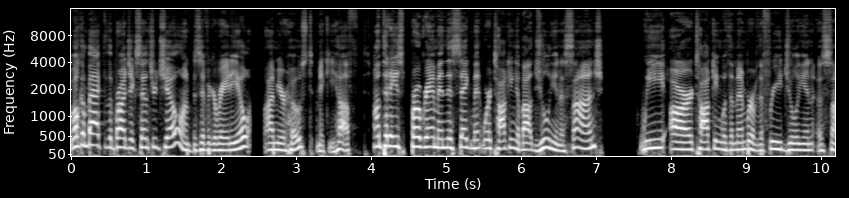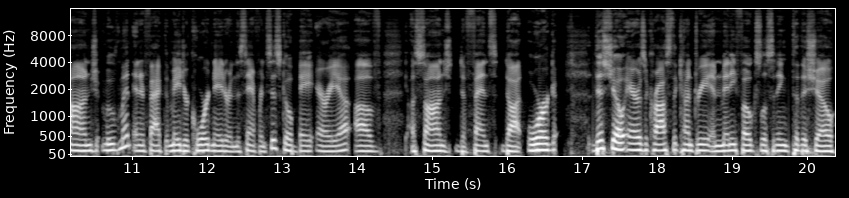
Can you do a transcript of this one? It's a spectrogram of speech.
Welcome back to the Project Censored Show on Pacifica Radio. I'm your host, Mickey Huff. On today's program, in this segment, we're talking about Julian Assange. We are talking with a member of the Free Julian Assange movement, and in fact, a major coordinator in the San Francisco Bay Area of AssangeDefense.org. This show airs across the country, and many folks listening to the show,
